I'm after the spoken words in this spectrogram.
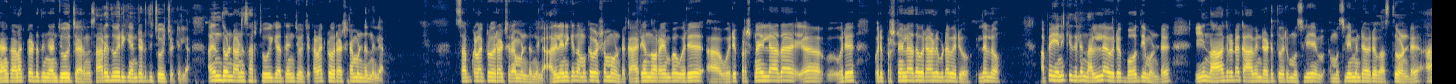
ഞാൻ കളക്ടറുടെ അടുത്ത് ഞാൻ ചോദിച്ചായിരുന്നു. സാർ ഇതുവരെയ്ക്കും എന്റെ അടുത്ത് ചോദിച്ചിട്ടില്ല. അതെന്തുകൊണ്ടാണ് സാർ ചോദിക്കാത്തതെന്ന് ചോദിച്ചത്? കളക്ടർ ഒരു ഒരക്ഷരം മിണ്ടുന്നില്ല. സബ് കളക്ടർ ഒരു ഒരക്ഷരം മിണ്ടുന്നില്ല അതിലെനിക്ക് നമുക്ക് വിഷമമുണ്ട്. കാര്യം എന്ന് പറയുമ്പോൾ ഒരു ഒരു പ്രശ്നമില്ലാതെ ഒരു ഒരു പ്രശ്നമില്ലാതെ ഒരാൾ ഇവിടെ വരുമോ ഇല്ലല്ലോ. അപ്പോൾ എനിക്കിതിൽ നല്ല ഒരു ബോധ്യമുണ്ട്. ഈ നാഗരുടെ കാവിന്റെ അടുത്ത് ഒരു മുസ്ലിം മുസ്ലിമിന്റെ ഒരു വസ്തുവുണ്ട് ആ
